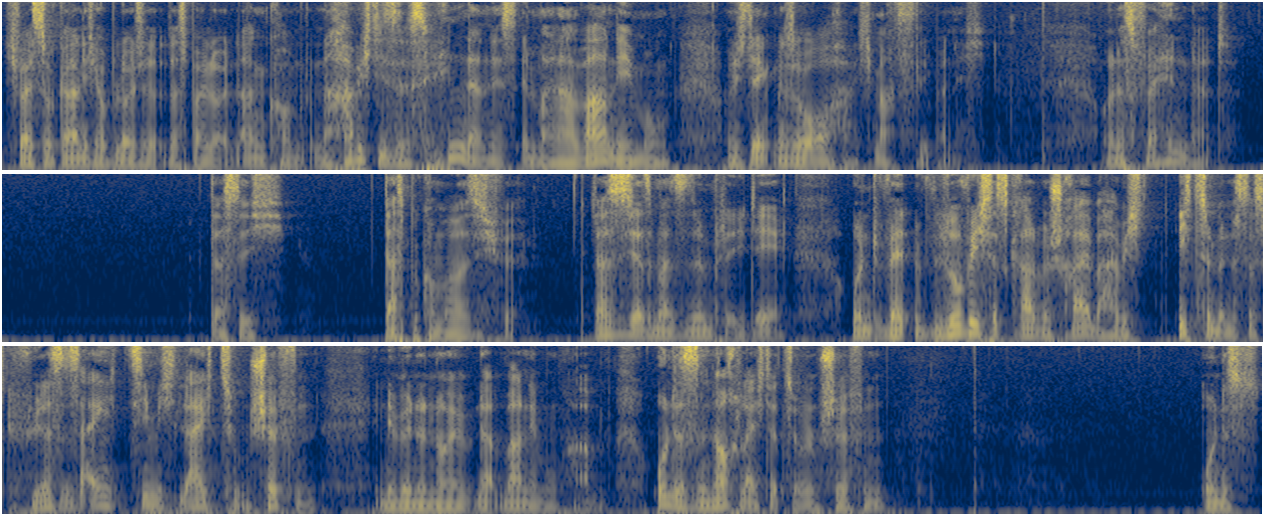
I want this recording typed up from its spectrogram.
Ich weiß doch gar nicht, ob Leute, das bei Leuten ankommt. Und dann habe ich dieses Hindernis in meiner Wahrnehmung und ich denke mir so, oh, ich mache das lieber nicht. Und das verhindert, dass ich das bekomme, was ich will. Das ist jetzt mal eine simple Idee. Und wenn, so wie ich das gerade beschreibe, habe ich, ich zumindest das Gefühl, dass es eigentlich ziemlich leicht zu umschiffen, indem wir eine neue Wahrnehmung haben. Und es ist noch leichter zu umschiffen und es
